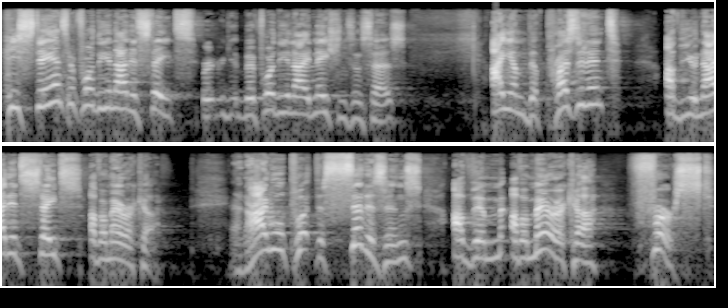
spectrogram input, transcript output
He stands before the United States, or before the United Nations, and says, I am the president of the United States of America, and I will put the citizens of, the, of America first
